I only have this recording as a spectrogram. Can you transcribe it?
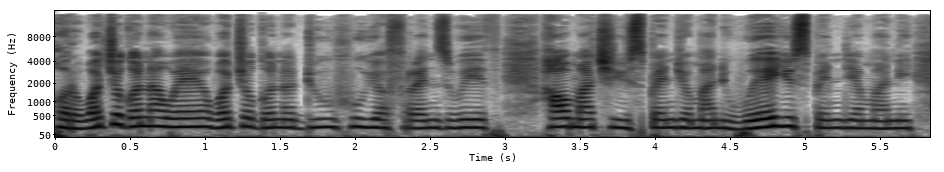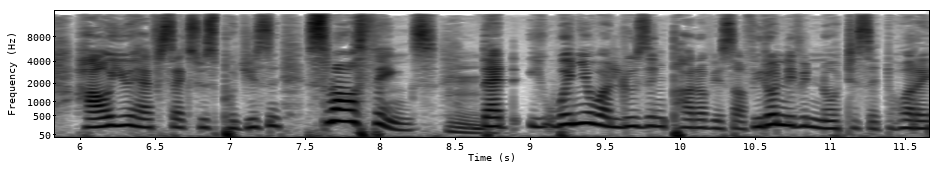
Or what you're gonna wear, what you're gonna do, who you're friends with, how much you spend your money, where you spend your money, how you have sex with producing small things hmm. that you, when you are losing part of yourself, you don't even notice it. Hore,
